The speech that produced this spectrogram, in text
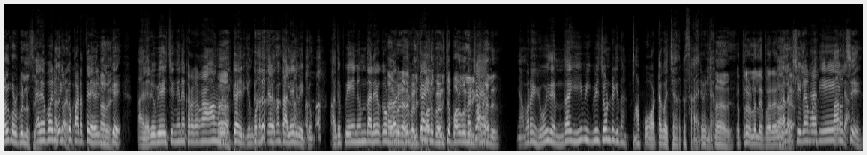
അത് കുഴപ്പമില്ല സർ ചിലപ്പോ ഒരു അത് വിഗ് കുഴപ്പമില്ല. പടത്തിലെ ഒരു അതെ. വിഗ് പലരും ഉപയോഗിച്ച് ഇങ്ങനെ കറകറാന്നുള്ള വിഗായിരിക്കും കൊണ്ട് ചിലപ്പോൾ തലയിൽ വെക്കും. അത് പേനും തലയൊക്കെ ഉള്ള ഒരു അത് വെളിച്ചപ്പാട് പോലെ പക്ഷേ- ഞാൻ പറയും അയ്യോ ഇത് എന്താ ഈ വിഗ് വെച്ചോണ്ടിരിക്കുന്നത് ആ പോട്ടെ കൊച്ച അതൊക്കെ സാരമില്ല. നിറച്ച്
